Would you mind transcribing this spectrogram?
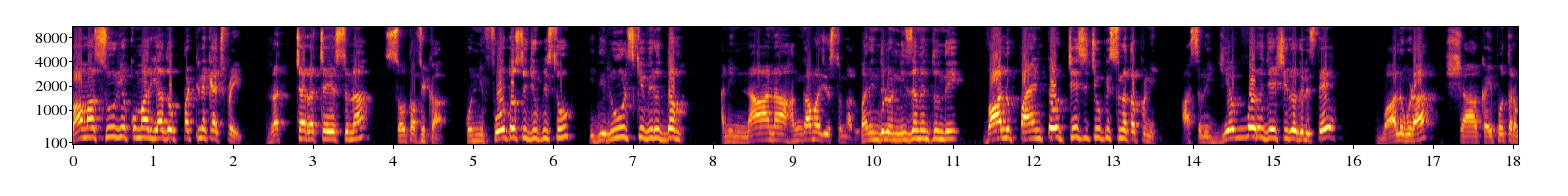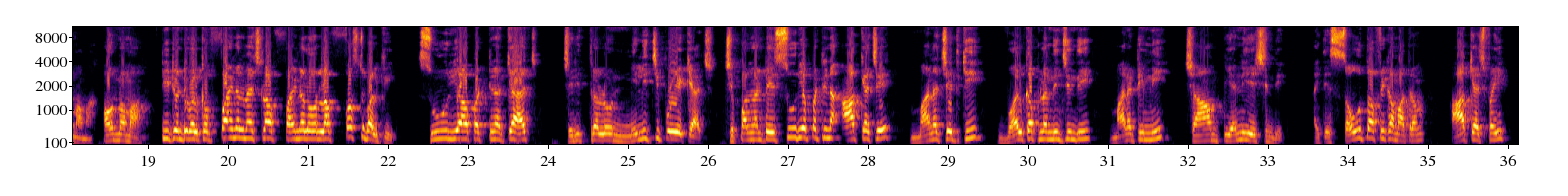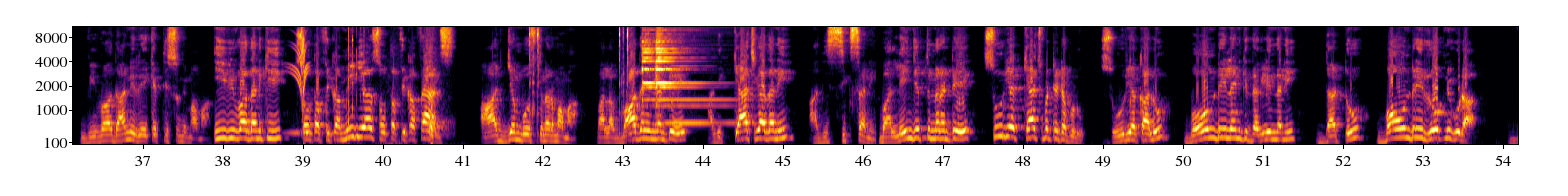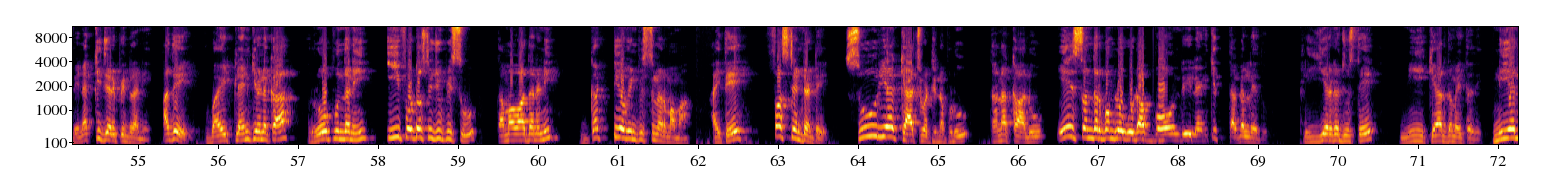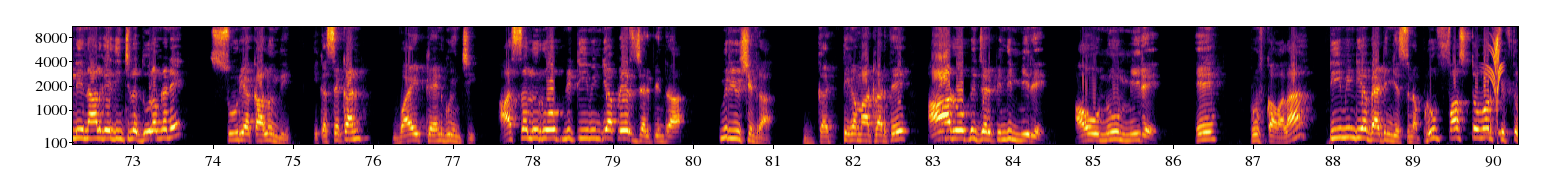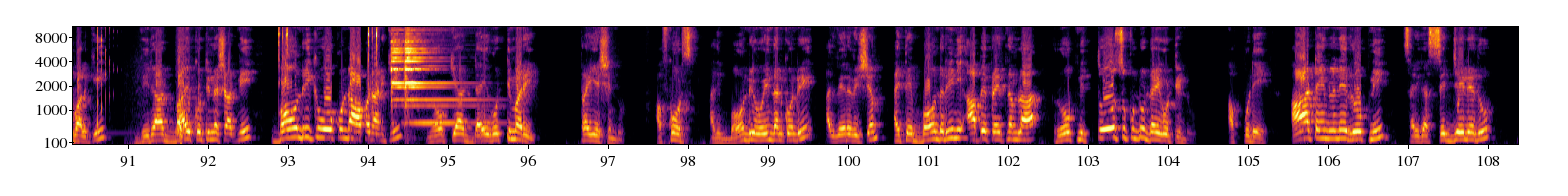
మామ సూర్యకుమార్ యాదవ్ పట్టిన క్యాచ్ పై రచ్చ రచ్చ చేస్తున్న సౌత్ ఆఫ్రికా. కొన్ని ఫొటోస్ చూపిస్తూ ఇది రూల్స్కి విరుద్ధం అని నానా హంగామా చేస్తున్నారు. మరి ఇందులో నిజం ఎంతుంది? వాళ్ళు పాయింట్అవుట్ చేసి చూపిస్తున్న తప్పుని అసలు ఎవ్వరు చేసిరో తెలిస్తే వాళ్ళు కూడా షాక్ అయిపోతారు మామ. అవును మామ T twenty world cup final match లా ఫైనల్ ఓవర్ లా ఫస్ట్ బాల్కి సూర్య పట్టిన క్యాచ్ చరిత్రలో నిలిచిపోయే క్యాచ్ చెప్పాలంటే సూర్య పట్టిన ఆ క్యాచే మన చేతికి వరల్డ్ కప్ అందించింది మన టీంని ఛాంపియన్ చేసింది. అయితే సౌత్ ఆఫ్రికా మాత్రం ఆ క్యాచ్ పై వివాదాన్ని రేకెత్తిస్తుంది మామ. ఈ వివాదానికి South Africa media South Africa fans ఆజ్యం పోస్తున్నారు మామ. వాళ్ళ వాదన ఏంటంటే అది క్యాచ్ కాదని అది సిక్స్ అని. వాళ్ళు ఏం చెప్తున్నారంటే సూర్య క్యాచ్ పట్టేటప్పుడు సూర్య కాలు బౌండరీ లైన్కి తగిలిందని దట్టు బౌండరీ రోప్ని కూడా వెనక్కి జరిపినరని అదే వైట్ లైన్కి వెనక రోప్ ఉందని ఈ ఫొటోస్ని చూపిస్తూ తమ వాదనని గట్టిగా వినిపిస్తున్నారు మామ. అయితే ఫస్ట్ ఏంటంటే సూర్య క్యాచ్ పట్టినప్పుడు తన కాలు ఏ సందర్భంలో కూడా బౌండరీ లైన్కి తగలలేదు. క్లియర్గా చూస్తే మీకే అర్థమవుతుంది నియర్లీ నాలుగైదు ఇంచుల దూరంలోనే సూర్య కాలు ఉంది. ఇక సెకండ్ వైట్ లైన్ గురించి. అసలు రోప్ని టీమిండియా ప్లేయర్స్ జరిపిండ్రా? మీరు చూసిండ్రా? గట్టిగా మాట్లాడితే ఆ రోప్ని జరిపింది మీరే. అవును మీరే. ఏ ప్రూఫ్ కావాలా? టీమిండియా బ్యాటింగ్ చేస్తున్నప్పుడు ఫస్ట్ ఓవర్ ఫిఫ్త్ బాల్కి విరాట్ బాయ్ కొట్టిన షాట్ని బౌండరీకి పోకుండా ఆపడానికి నోకియా డై కొట్టి మరి ట్రై చేసిండు. అఫ్ కోర్స్ అది బౌండరీ పోయింది అనుకోండి అది వేరే విషయం. అయితే బౌండరీని ఆపే ప్రయత్నంలో రోప్ని తోసుకుంటూ డై కొట్టిండు. అప్పుడే ఆ టైంలోనే రోప్ని సరిగా సెట్ చేయలేదు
